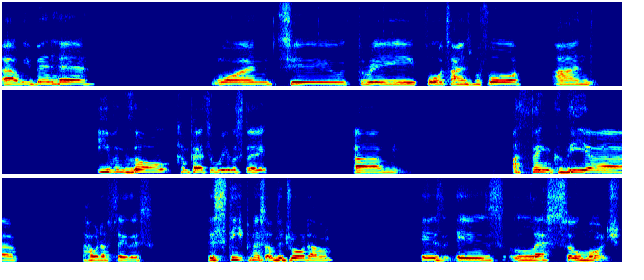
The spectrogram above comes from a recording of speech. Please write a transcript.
Uh, we've been here one, two, three, four times before, and even though compared to real estate, um, I think the uh, how would I say this? The steepness of the drawdown is is less so much.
